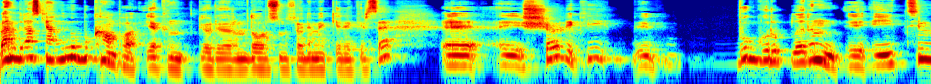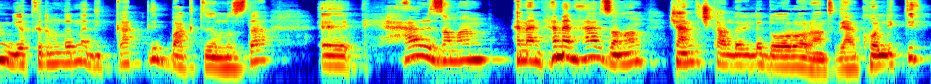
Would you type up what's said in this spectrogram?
Ben biraz kendimi bu kampa yakın görüyorum doğrusunu söylemek gerekirse. Ee, e, şöyle ki e, bu grupların e, eğitim yatırımlarına dikkatli baktığımızda e, her zaman hemen hemen her zaman kendi çıkarlarıyla doğru orantılı. Yani kolektif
